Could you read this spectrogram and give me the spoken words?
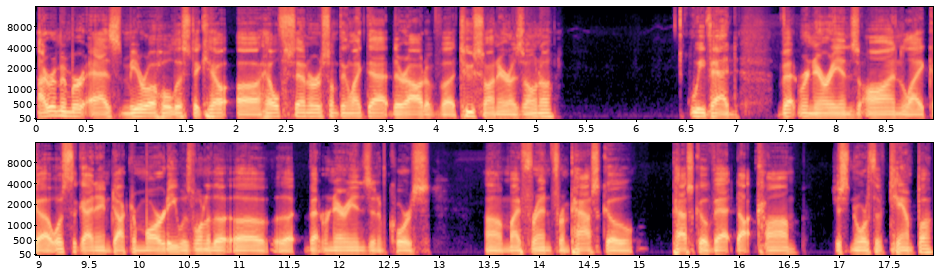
I remember as Mira Holistic Health, uh, Health Center or something like that. They're out of uh, Tucson, Arizona. We've had veterinarians on, like uh, what's the guy named Dr. Marty was one of the uh, veterinarians, and of course, um, my friend from Pasco, PascoVet.com, just north of Tampa.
